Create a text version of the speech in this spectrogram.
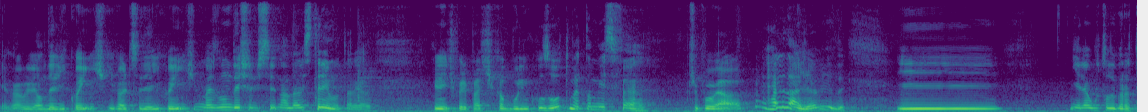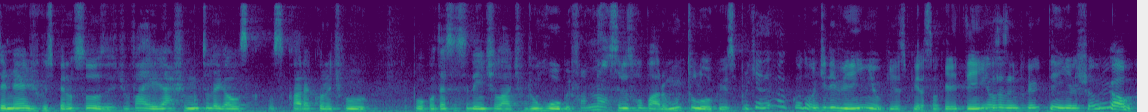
ele é um delinquente, que gosta de ser delinquente, mas não deixa de ser nada ao extremo, tá ligado? Ele, tipo, ele pratica bullying com os outros, mas também se ferra. Tipo, é a, é realidade, é a vida. E... e ele é todo garoto enérgico, esperançoso. Tipo, vai, ele acha muito legal os, os caras quando, tipo, pô, acontece um acidente lá, tipo, de um roubo. Ele fala, nossa, eles roubaram, muito louco isso. Porque é onde ele vem, o que a inspiração que ele tem, é os exemplos que ele tem, ele achou legal.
